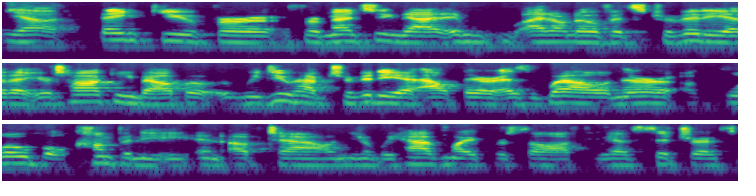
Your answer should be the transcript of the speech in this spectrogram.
Yeah, thank you for for mentioning that. And I don't know if it's Trividia that you're talking about, but we do have Trividia out there as well, and they're a global company in Uptown. You know, we have Microsoft, we have Citrix,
